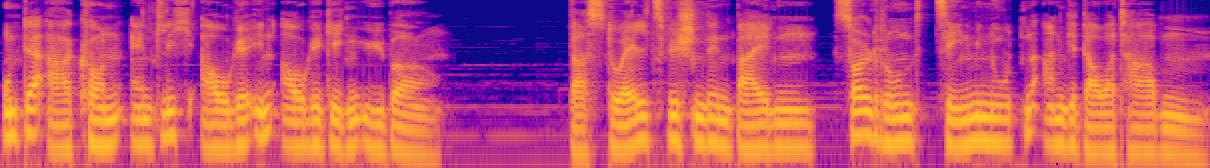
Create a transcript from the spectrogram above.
und der Arkon endlich Auge in Auge gegenüber. Das Duell zwischen den beiden soll rund zehn Minuten angedauert haben.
